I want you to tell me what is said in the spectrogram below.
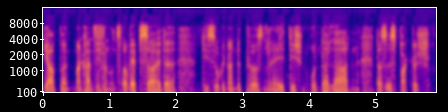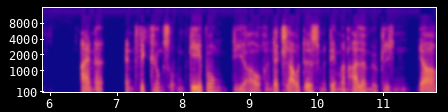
Ja, man kann sich von unserer Webseite die sogenannte Personal Edition runterladen. Das ist praktisch eine Entwicklungsumgebung, die auch in der Cloud ist, mit dem man alle möglichen ja,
